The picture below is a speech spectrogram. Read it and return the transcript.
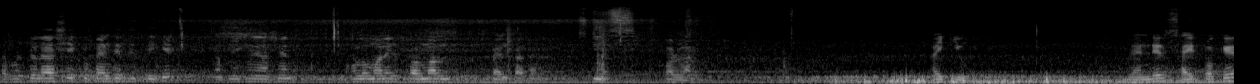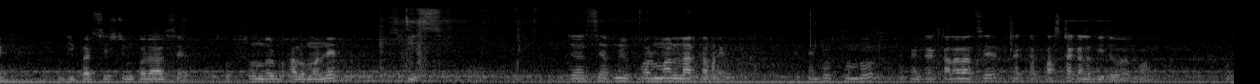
তারপর চলে আসি একটু প্যান্টের দিকে। আপনি এখানে আসেন। ভালো মানের ফর্মাল প্যান্ট পাবেন। Stitch formal. আইকিউ ব্র্যান্ডের সাইড পকেট, জিপার সিস্টেম করা আছে। খুব সুন্দর, ভালো মানের স্টিচ। এটা হচ্ছে আপনি ফর্মাল লার্কা প্যান্ট। এই প্যান্টও সুন্দর। প্যান্টের কালার আছে। একটা পাঁচটা কালার দিতে পারব। খুব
